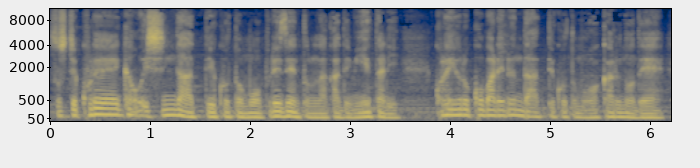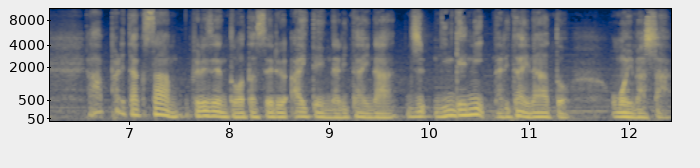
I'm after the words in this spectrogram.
そしてこれが美味しいんだっていうこともプレゼントの中で見えたりこれ喜ばれるんだっていうことも分かるのでやっぱりたくさんプレゼントを渡せる相手になりたいな人間になりたいなと思いました。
